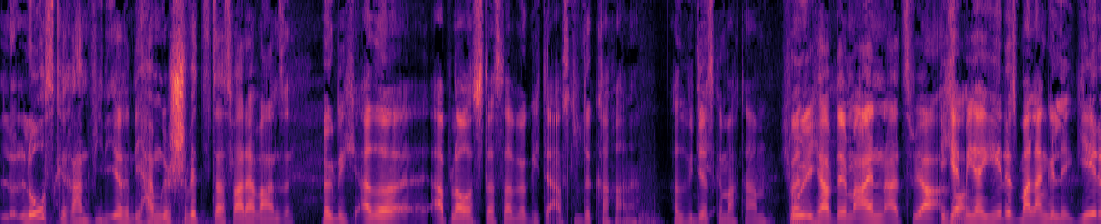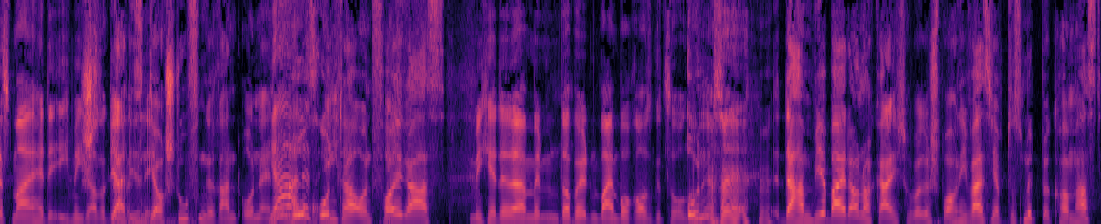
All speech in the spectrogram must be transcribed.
losgerannt wie die Irren, die haben geschwitzt, das war der Wahnsinn. Wirklich, also äh, Applaus, das war wirklich der absolute Kracher, ne? Also wie die das gemacht haben. Ich, Du, weiß- ich habe dem einen, als wir ich so- hätte mich ja jedes Mal angelegt. Jedes Mal hätte ich mich aber ja, die sind ja auch Stufen gerannt ohne Ende. Ja, Hoch, runter und Vollgas. Mich hätte da mit einem doppelten Beinbruch rausgezogen. Und da haben wir beide auch noch gar nicht drüber gesprochen. Ich weiß nicht, ob du es mitbekommen hast.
